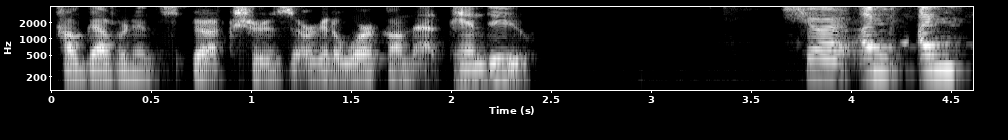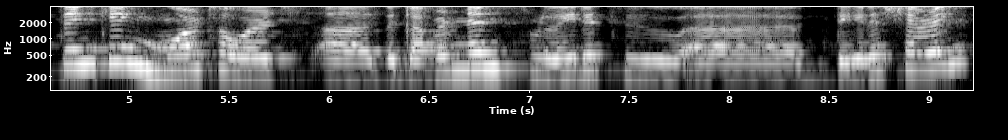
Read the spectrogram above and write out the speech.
how governance structures are going to work on that pandu Sure. I'm, I'm thinking more towards uh, the governance related to uh, data sharing.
